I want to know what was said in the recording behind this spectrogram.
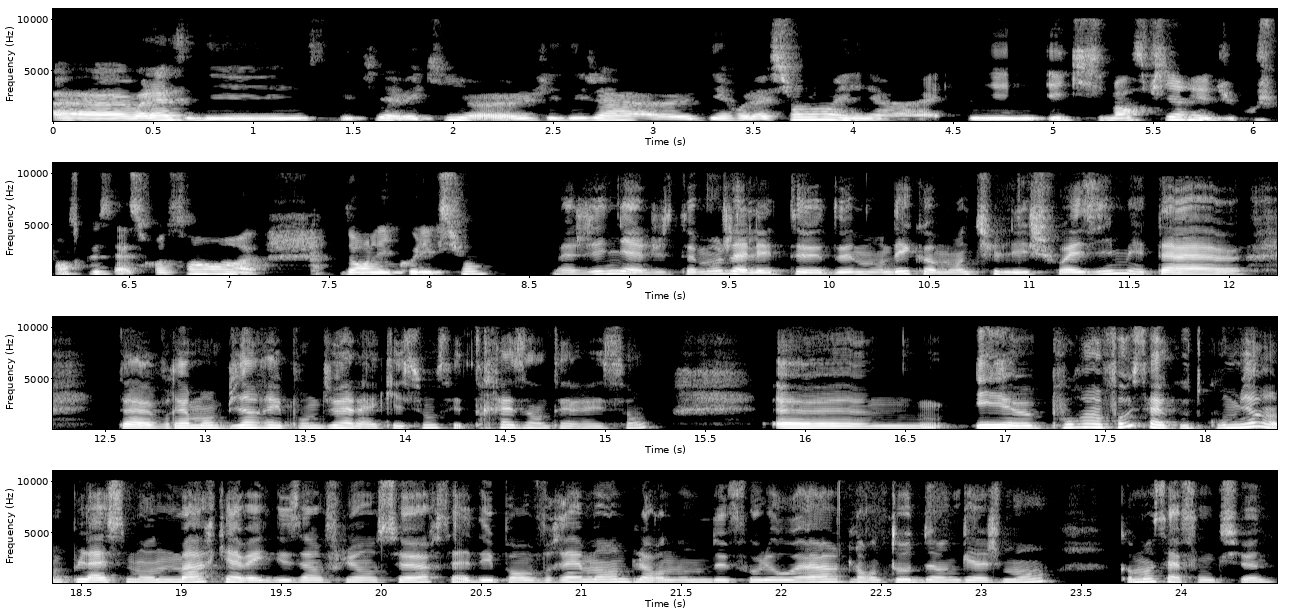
voilà, c'est des, filles avec qui euh, j'ai déjà euh, des relations et, euh, qui m'inspirent. Et du coup, je pense que ça se ressent dans les collections. Bah, génial, justement, j'allais te demander comment tu les choisis, mais tu as, vraiment bien répondu à la question, c'est très intéressant. Euh, et pour info, ça coûte combien un placement de marque avec des influenceurs? Ça dépend vraiment de leur nombre de followers, de leur taux d'engagement. Comment ça fonctionne?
